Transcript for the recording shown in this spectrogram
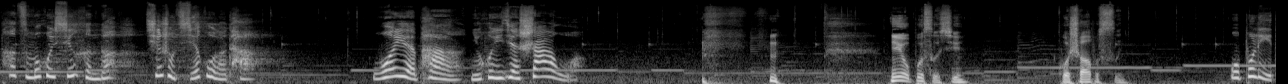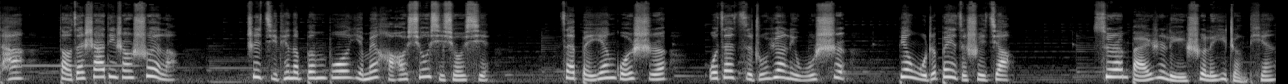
他怎么会心狠的亲手结果了他？我也怕你会一剑杀了我。哼，你有不死心，我杀不死你。我不理他，倒在沙地上睡了。这几天的奔波也没好好休息休息。在北燕国时，我在紫竹院里无事，便捂着被子睡觉。虽然白日里睡了一整天，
